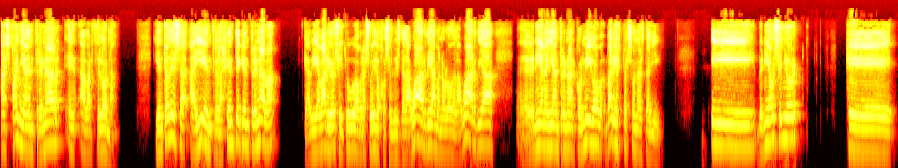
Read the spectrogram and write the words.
a España a entrenar en- a Barcelona. Y entonces ahí entre la gente que entrenaba, que había varios, y tú habrás oído José Luis de la Guardia, Manolo de la Guardia, eh, venían allí a entrenar conmigo, varias personas de allí. Y venía un señor que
